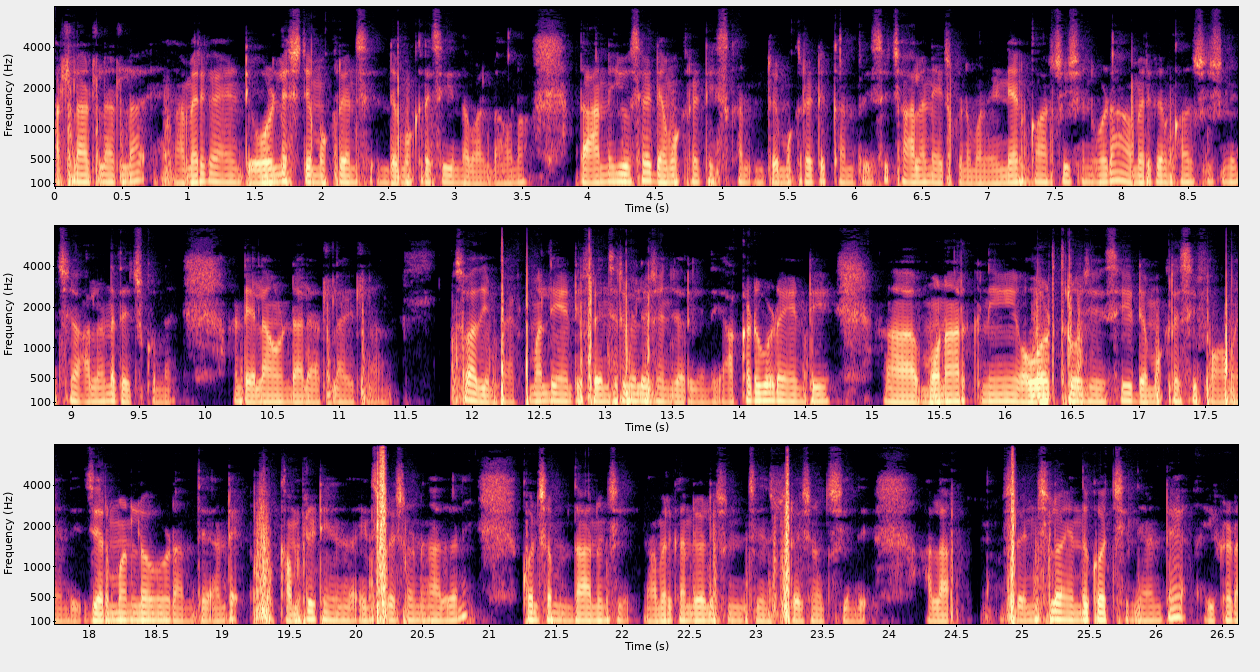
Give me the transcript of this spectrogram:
అట్లా అట్లా పర్టికులర్లో అమెరికా ఏంటి ఓల్డెస్ట్ డెమోక్రసీ డెమోక్రసీ కింద వాళ్ళు అవును. దాన్ని చూసే డెమోక్రటిక్స్ డెమోక్రటిక్ కంట్రీస్ చాలా నేర్చుకున్నాం మన. ఇండియన్ కాన్స్టిట్యూషన్ కూడా అమెరికన్ కాన్స్టిట్యూషన్ నుంచి చాలానే తెచ్చుకున్నాయి. అంటే ఎలా ఉండాలి అట్లా ఇట్లా అని. సో అది ఇంపాక్ట్ మళ్ళీ ఏంటి? ఫ్రెంచ్ రివల్యూషన్ జరిగింది. అక్కడ కూడా ఏంటి? మొనార్క్ని ఓవర్ త్రో చేసి డెమోక్రసీ ఫామ్ అయింది. జర్మన్లో కూడా అంతే. అంటే కంప్లీట్ ఇన్స్పిరేషన్ కాదు కానీ కొంచెం దాని నుంచి అమెరికన్ రెవల్యూషన్ నుంచి ఇన్స్పిరేషన్ వచ్చింది. అలా ఫ్రెంచ్లో ఎందుకు వచ్చింది అంటే ఇక్కడ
